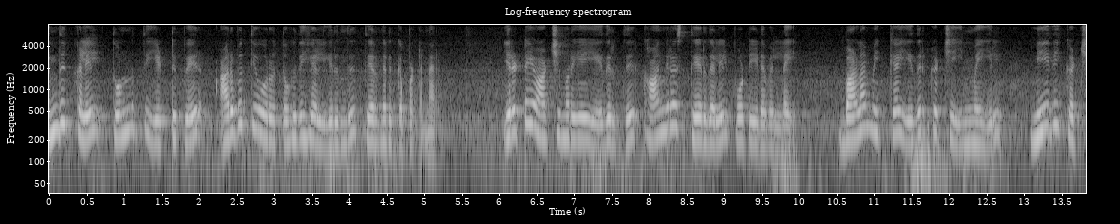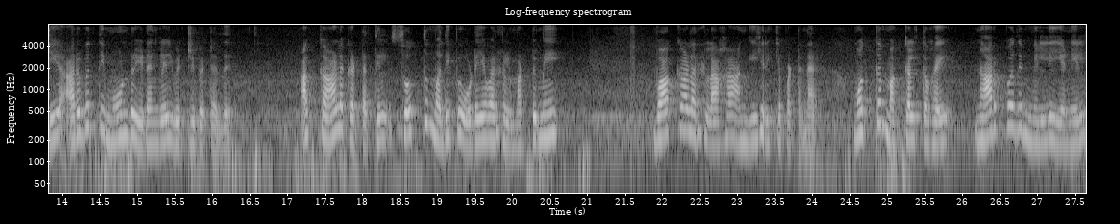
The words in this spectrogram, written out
இந்துக்களில் தொண்ணூற்றி எட்டு பேர் அறுபத்தி ஒரு தொகுதிகள் இருந்து தேர்ந்தெடுக்கப்பட்டனர். இரட்டை ஆட்சி முறையை எதிர்த்து காங்கிரஸ் தேர்தலில் போட்டியிடவில்லை. பலமிக்க எதிர்க்கட்சி இன்மையில் நீதி கட்சி அறுபத்தி மூன்று இடங்களில் வெற்றி பெற்றது. அக்காலகட்டத்தில் சொத்து மதிப்பு உடையவர்கள் மட்டுமே வாக்காளர்களாக அங்கீகரிக்கப்பட்டனர். மொத்த மக்கள் தொகை நாற்பது மில்லியனில்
